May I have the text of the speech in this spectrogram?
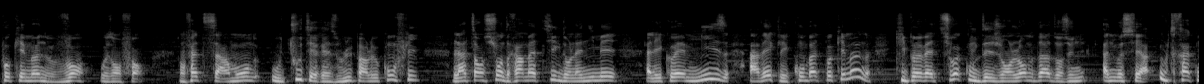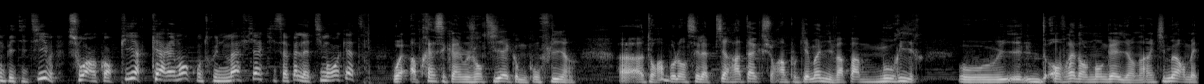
Pokémon vend aux enfants. En fait, c'est un monde où tout est résolu par le conflit. L'attention dramatique dans l'animé, elle est quand même mise avec les combats de Pokémon, qui peuvent être soit contre des gens lambda dans une atmosphère ultra compétitive, soit encore pire, carrément contre une mafia qui s'appelle la Team Rocket. Ouais, après c'est quand même gentil comme conflit. Hein. Euh, beau lancer la pire attaque sur un Pokémon, il va pas mourir en vrai dans le manga il y en a un qui meurt, mais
